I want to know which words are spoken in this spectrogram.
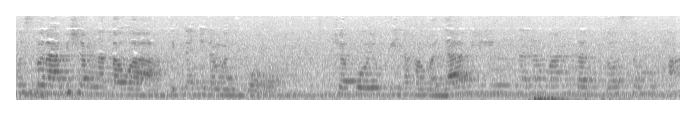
Mas marami siyang natawa. Tignan niyo naman po. oh. Siya po yung pinakamadaming na tato sa mukha.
